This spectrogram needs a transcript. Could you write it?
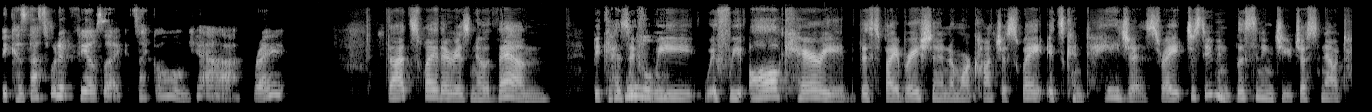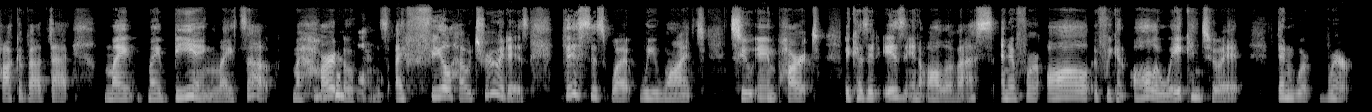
because that's what it feels like. It's like, oh, yeah, right? That's why there is no them because if we if we all carried this vibration in a more conscious way it's contagious right just even listening to you just now talk about that my my being lights up my heart opens. I feel how true it is. This is what we want to impart because it is in all of us. And if we're all if we can all awaken to it then we're we're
